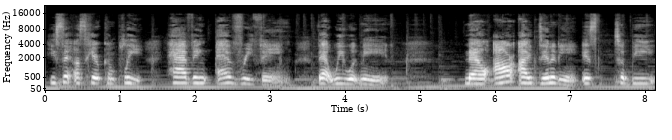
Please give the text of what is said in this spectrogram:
He sent us here complete, having everything that we would need. Now, our identity is to be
